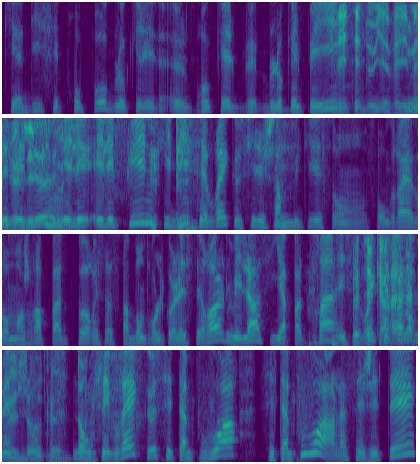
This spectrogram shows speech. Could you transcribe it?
qui a dit ses propos, bloquer, les, euh, bloquer, bloquer, le pays. Ils étaient deux, il y avait Emmanuel Lépine Et, Lépine qui dit c'est vrai que si les mm. charcutiers sont, font grève, on ne mangera pas de porc et ça sera bon pour le cholestérol, mais là, s'il n'y a pas de train, et c'est bah, vrai que ce n'est pas la même chose. Euh, donc c'est vrai que c'est un pouvoir, c'est un pouvoir, la CGT,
